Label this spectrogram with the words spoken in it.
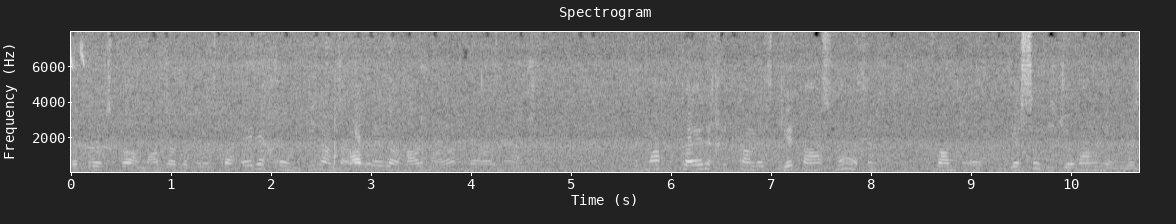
Դպրոց կա, մարզադպրոց կա, երեխուն իրանց ապրելը հարմար է, հարմար չէ։ Մարդը կա երեխեք կան այս գետ անցնում, ասեն կամ ես էլ Իջևանում եմ ես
